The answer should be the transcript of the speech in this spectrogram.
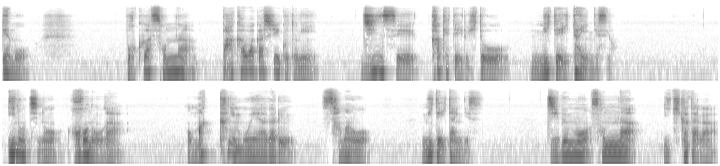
でも、僕はそんなバカバカしいことに人生かけている人を見ていたいんですよ。命の炎がもう真っ赤に燃え上がる様を見ていたいんです。自分もそんな生き方が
